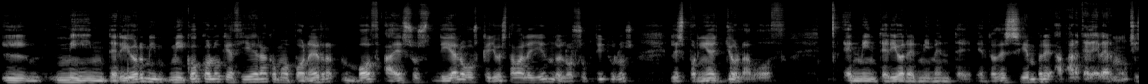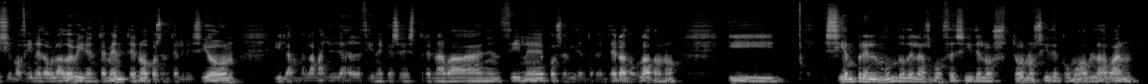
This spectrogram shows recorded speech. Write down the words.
mi interior, mi, mi, coco lo que hacía era como poner voz a esos diálogos que yo estaba leyendo en los subtítulos, les ponía yo la voz en mi interior, en mi mente. Entonces siempre, aparte de ver muchísimo cine doblado, evidentemente, ¿no? Pues en televisión y la, la mayoría del cine que se estrenaba en cine, pues evidentemente era doblado, ¿no? Y, siempre el mundo de las voces y de los tonos y de cómo hablaban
